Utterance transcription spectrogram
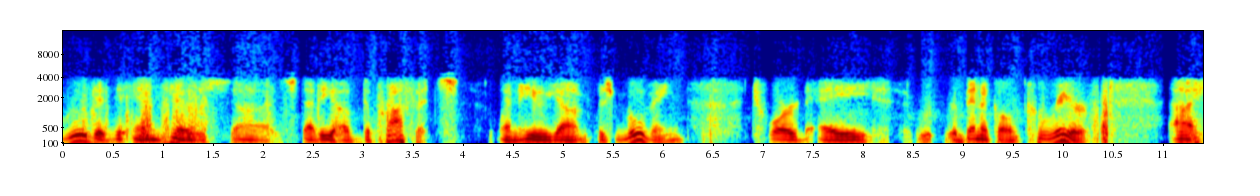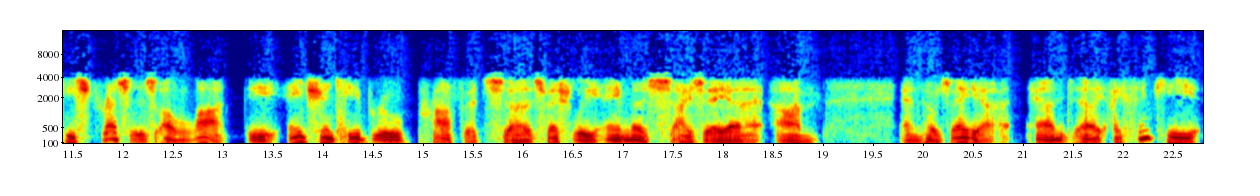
rooted in his uh, study of the prophets when he uh, was moving toward a rabbinical career. he stresses a lot the ancient Hebrew prophets, uh, especially Amos, Isaiah, um, and Hosea, and uh, I think he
